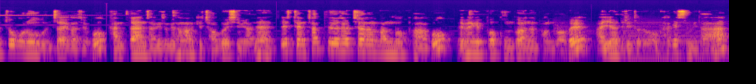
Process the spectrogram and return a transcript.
이쪽으로 문자해가지고 간단 자기소개 성함 이렇게 적으시면은 시스템 차트 설치하는 방법하고 매매 기법 공부하는 방법을 알려드리도록 하겠습니다.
